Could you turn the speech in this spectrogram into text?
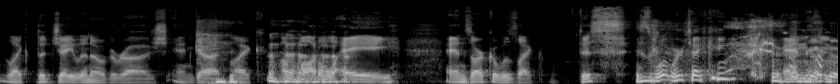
like the jay leno garage and got like a model a and zarko was like this is what we're taking and then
